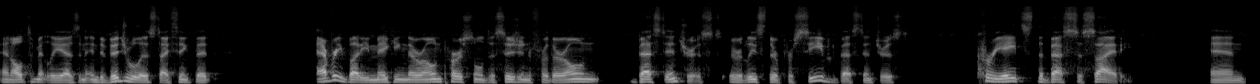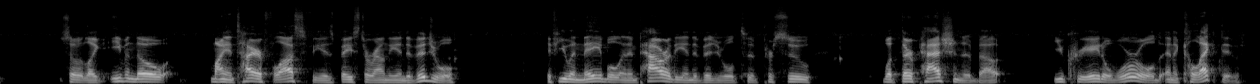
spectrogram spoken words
And ultimately, as an individualist, I think that everybody making their own personal decision for their own best interest, or at least their perceived best interest, creates the best society. And so, like, even though my entire philosophy is based around the individual, if you enable and empower the individual to pursue what they're passionate about, you create a world and a collective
